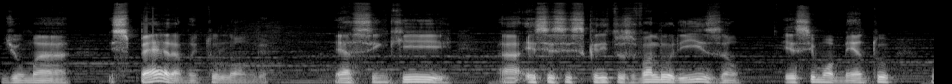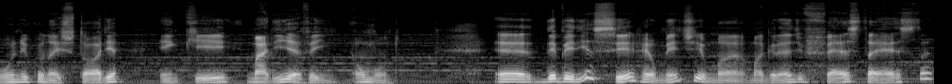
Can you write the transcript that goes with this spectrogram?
de uma espera muito longa. É assim que ah, esses escritos valorizam esse momento único na história em que Maria vem ao mundo é, deveria ser realmente uma, uma grande festa esta,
